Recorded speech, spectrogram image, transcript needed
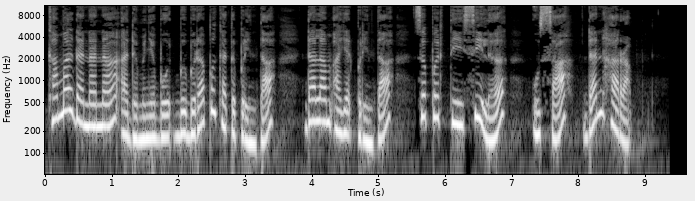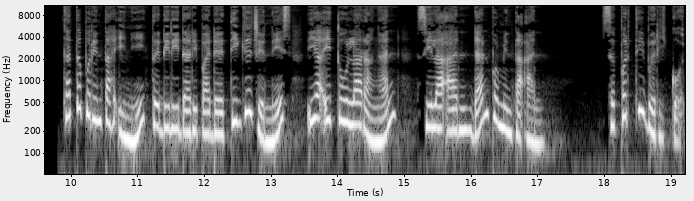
Kamal dan Nana ada menyebut beberapa kata perintah dalam ayat perintah seperti sila, usah dan harap. Kata perintah ini terdiri daripada tiga jenis iaitu larangan, silaan dan permintaan. Seperti berikut.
